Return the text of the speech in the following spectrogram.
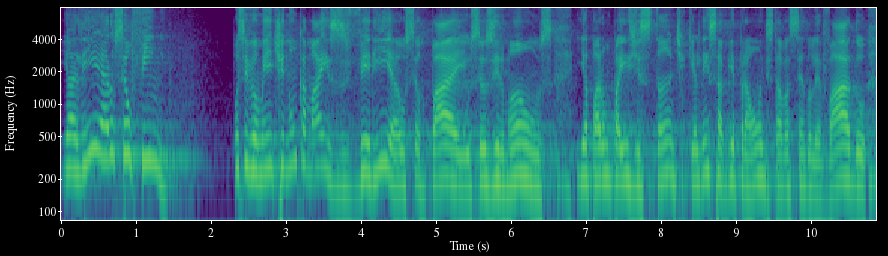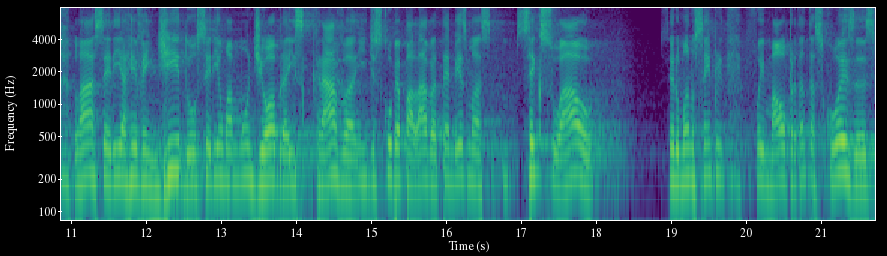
e ali era o seu fim. Possivelmente nunca mais veria o seu pai, os seus irmãos, ia para um país distante que ele nem sabia para onde estava sendo levado, lá seria revendido ou seria uma mão de obra escrava, e desculpe a palavra, até mesmo sexual ser humano sempre foi mal para tantas coisas,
